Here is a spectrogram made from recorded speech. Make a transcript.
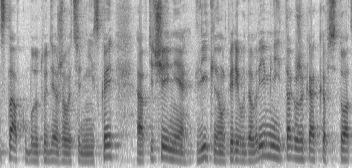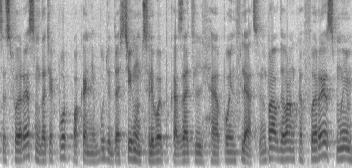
ставку будут удерживать низкой э, в течение длительного периода времени, так же, как в ситуации с ФРС, до тех пор, пока не будет достигнут целевой показатель э, по инфляции. Но, правда, в рамках ФРС мы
